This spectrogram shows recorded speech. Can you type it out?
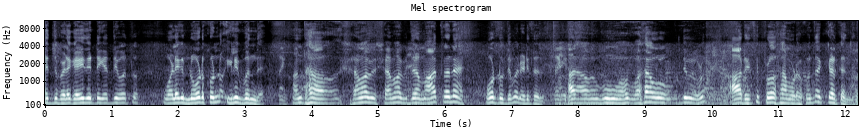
ಎದ್ದು ಬೆಳಗ್ಗೆ ಐದು ಗಂಟೆಗೆ ಎದ್ದು ಇವತ್ತು ಒಳಗೆ ನೋಡಿಕೊಂಡು ಇಲ್ಲಿಗೆ ಬಂದೆ. ಅಂತಹ ಶ್ರಮ ಶ್ರಮ ಬಿದ್ದರೆ ಮಾತ್ರನೇ ಹೋಟ್ಲ್ ಉದ್ಯಮ ನಡೀತದೆ. ಹೊಸ ಉದ್ಯಮಿಗಳು ಆ ರೀತಿ ಪ್ರೋತ್ಸಾಹ ಮಾಡಬೇಕು ಅಂತ ಕೇಳ್ಕೊಂತೀನಿ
